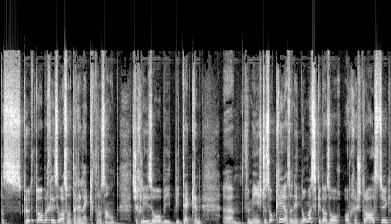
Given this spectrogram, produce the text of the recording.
das gehört, glaube ich, ein bisschen so. Also, der Elektro-Sound. Das ist ein bisschen so bei, bei Tekken. Ähm, für mich ist das okay. Also, nicht nur, es gibt auch so orchestrales Zeug.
